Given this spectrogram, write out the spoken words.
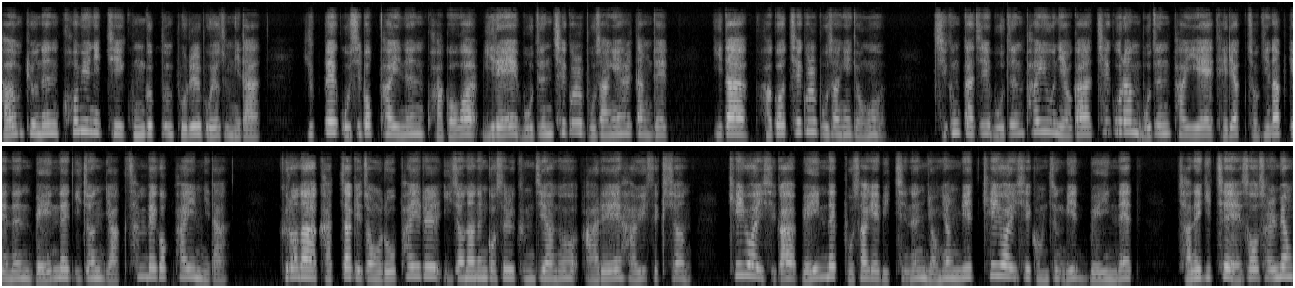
다음 표는 커뮤니티 공급 분포를 보여줍니다. 650억 파이는 과거와 미래의 모든 채굴 보상에 할당돼 이다 과거 채굴 보상의 경우 지금까지 모든 파이오니어가 채굴한 모든 파이의 대략적인 합계는 메인넷 이전 약 300억 파이입니다. 그러나 가짜 계정으로 파일을 이전하는 것을 금지한 후 아래의 하위 섹션 KYC가 메인넷 보상에 미치는 영향 및 KYC 검증 및 메인넷 잔해기체에서 설명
